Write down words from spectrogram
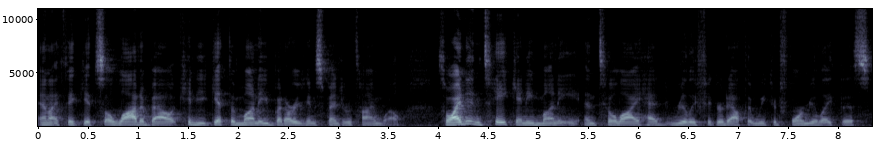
And I think it's a lot about can you get the money, but are you going to spend your time well? So I didn't take any money until I had really figured out that we could formulate this,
